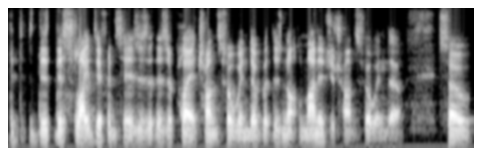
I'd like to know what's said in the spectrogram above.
the, the, the slight difference is, is that there's a player transfer window but there's not a manager transfer window. So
